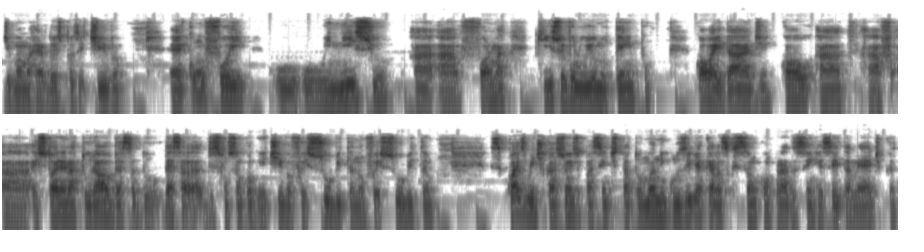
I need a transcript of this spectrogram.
de mama HER2 positiva, é, como foi o, o início a, a forma que isso evoluiu no tempo, qual a idade, qual a, a, a história natural dessa, do, dessa disfunção cognitiva, foi súbita, não foi súbita, quais medicações o paciente está tomando, inclusive aquelas que são compradas sem receita médica,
